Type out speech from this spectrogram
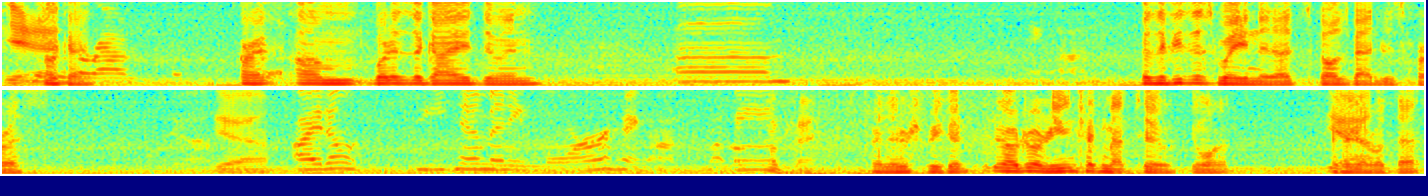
Yeah. hidden Okay. around. All right. Um, what is the guy doing? Um, hang on. Because if he's just waiting there, that spells bad news for us. Yeah. I don't see him anymore. Hang on. Let me. Okay. And then we should be good. No, Jordan, you can check the map too if you want. I forgot about that.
